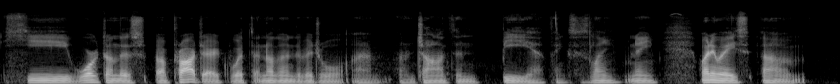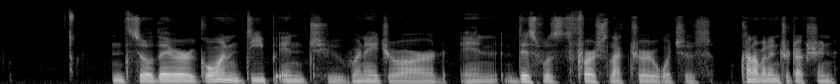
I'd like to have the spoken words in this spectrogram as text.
he worked on this uh, project with another individual, um, uh, Jonathan Bi, I think is his name. Well, anyways, um, and so they're going deep into Rene Girard, and this was the first lecture, which is kind of an introduction.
